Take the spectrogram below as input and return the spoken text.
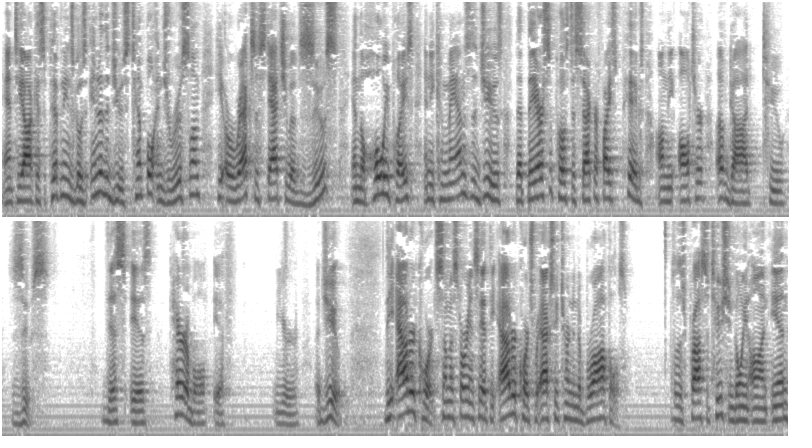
Antiochus Epiphanes goes into the Jews' temple in Jerusalem. He erects a statue of Zeus in the holy place, and he commands the Jews that they are supposed to sacrifice pigs on the altar of God to Zeus. This is terrible if you're a Jew. The outer courts, some historians say that the outer courts were actually turned into brothels. So there's prostitution going on in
